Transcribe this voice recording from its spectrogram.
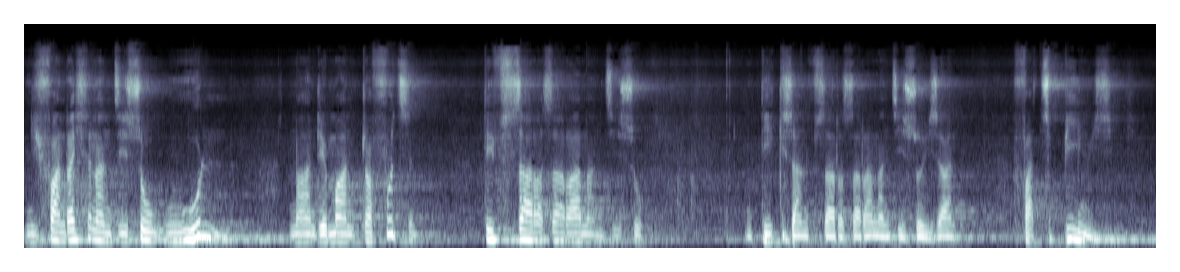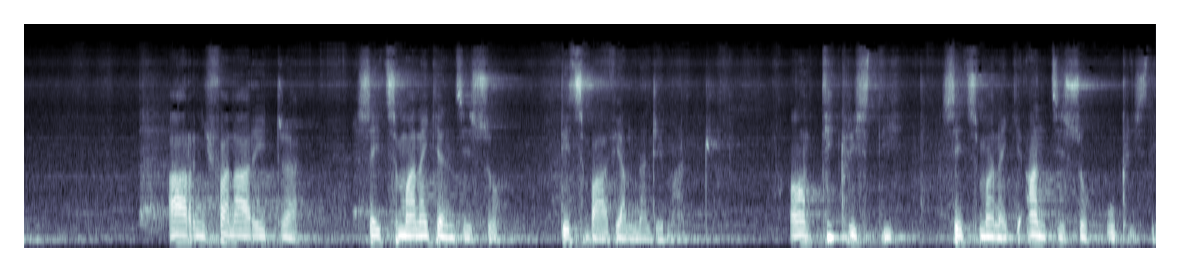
Ny fandraisana an'i Jeso ho olona na Andriamanitra fotsiny dia fizarazarana an'i Jeso. Midika izany fizarazarana an'i Jeso izany fa tsy mpino isika. Ary ny fanahy rehetra izay tsy manaiky an'i Jeso dia tsy mba avy amin'Andriamanitra. Antikristy izay tsy manaiky an'i Jesoa ho Kristy.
